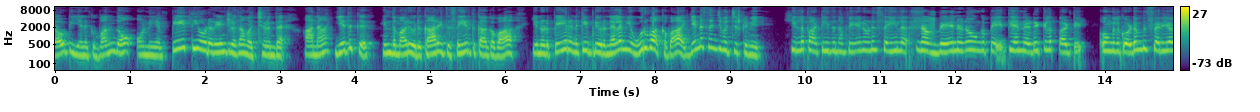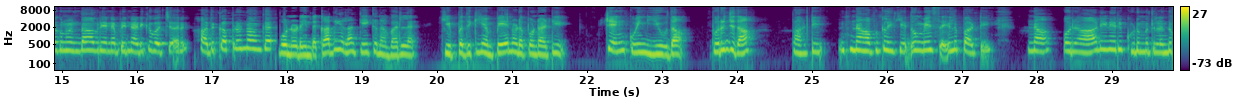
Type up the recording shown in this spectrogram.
டவுட் எனக்கு வந்தோம். உன்னை என் பேத்தியோட ரேஞ்சில் தான் வச்சுருந்தேன். ஆனால் எதுக்கு? இந்த மாதிரி ஒரு காரியத்தை செய்யறதுக்காகவா? என்னோட பேரனுக்கு இப்படி ஒரு நிலைமையை உருவாக்கவா? என்ன செஞ்சு வச்சிருக்க நீ? இல்லை பாட்டி இதை நான் வேணும்னு செய்யல. நான் வேணும்னு உங்கள் பேத்தியை நடிக்கல பாட்டி. உங்களுக்கு உடம்பு சரியாகணும்னு தான் அவர் என்னை அப்படி நடிக்க வச்சாரு. அதுக்கப்புறம் நாங்கள் உன்னோட இந்த கதையெல்லாம் கேட்க நான் வரல. இப்போதைக்கு என் பேரனோட பொண்டாட்டி செங் குயிங் யூ தான். புரிஞ்சுதா? பாட்டி நான் அவங்கள எதுவுமே செய்யல பாட்டி. நான் ஒரு ஆர்டினரி குடும்பத்துலேருந்து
